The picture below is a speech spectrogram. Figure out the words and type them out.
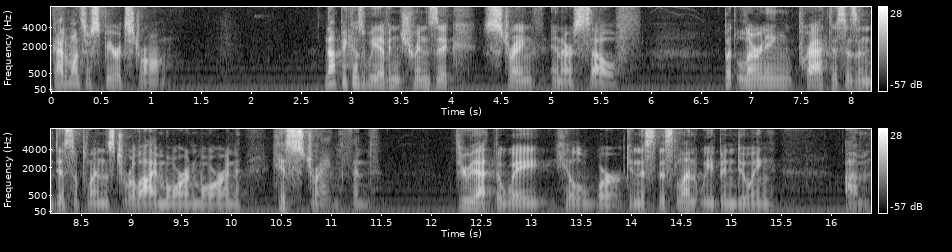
God wants our spirit strong. Not because we have intrinsic strength in ourself, but learning practices and disciplines to rely more and more on His strength, and through that, the way He'll work. And this, this Lent, we've been doing um,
